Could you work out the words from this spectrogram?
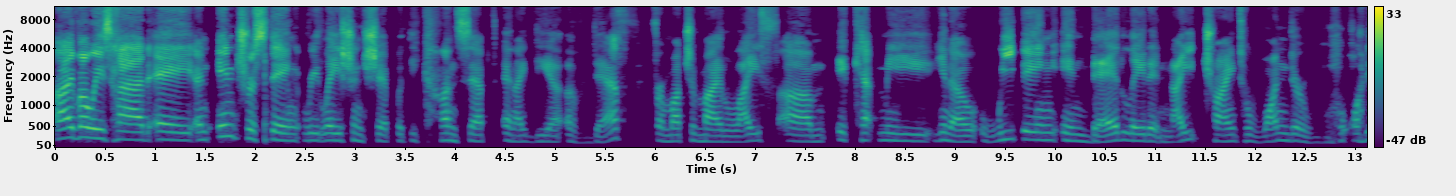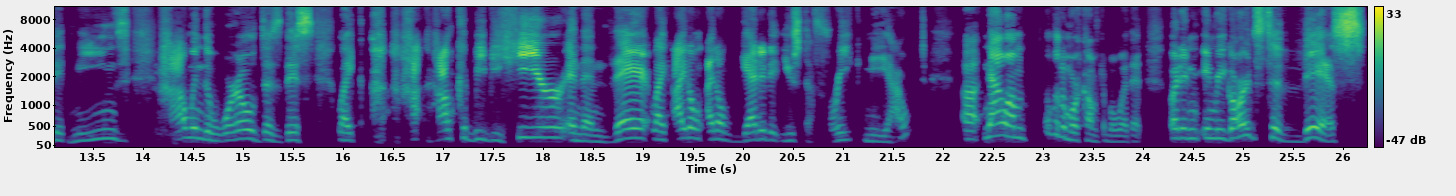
I've always had a an interesting relationship with the concept and idea of death for much of my life. Um, it kept me, you know, weeping in bed late at night, trying to wonder what it means. How in the world does this, like, how, how could we be here and then there? Like, I don't, I don't get it. It used to freak me out. Uh, now I'm a little more comfortable with it. But in, in regards to this,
